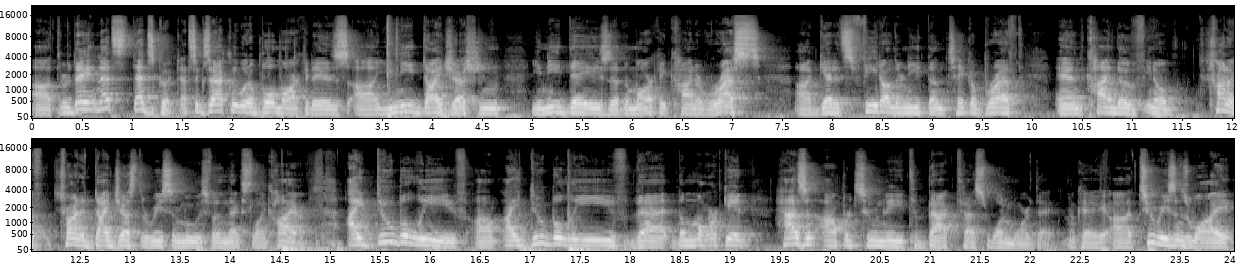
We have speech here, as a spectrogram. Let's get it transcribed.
uh, through the day and that's that's good. That's exactly what a bull market is. Uh, you need digestion you need days that the market kind of rests uh, get its feet underneath them take a breath and kind of you know trying to trying to digest the recent moves for the next leg higher. I do believe um, i do believe that the market has an opportunity to backtest one more day okay uh, two reasons why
